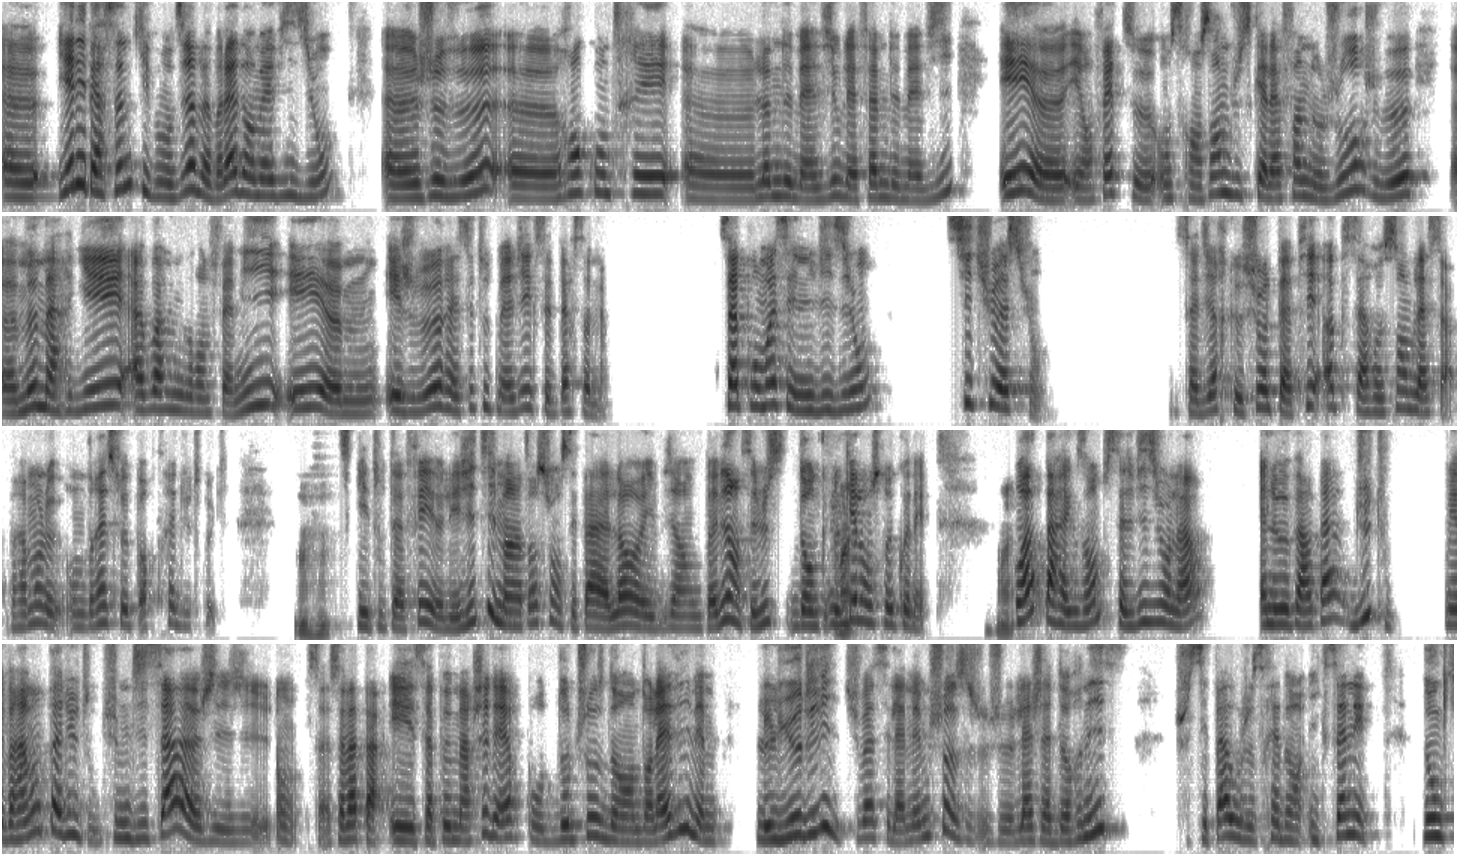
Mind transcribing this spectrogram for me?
Euh, il y a des personnes qui vont dire, ben voilà, dans ma vision, euh, je veux rencontrer l'homme de ma vie ou la femme de ma vie, et, et en fait, on sera ensemble jusqu'à la fin de nos jours. Je veux me marier, avoir une grande famille, et, et je veux rester toute ma vie avec cette personne-là. Ça, pour moi, c'est une vision situation. C'est-à-dire que sur le papier, hop, ça ressemble à ça. Vraiment, on dresse le portrait du truc. Mmh Ce qui est tout à fait euh, légitime, hein, attention, c'est pas l'un est bien ou pas bien, c'est juste dans lequel on se reconnaît. Moi, par exemple, cette vision-là, elle ne me parle pas du tout. Mais vraiment pas du tout. Tu me dis ça, non, ça, ça va pas. Et ça peut marcher d'ailleurs pour d'autres choses dans, la vie, même le lieu de vie, tu vois, c'est la même chose. là, j'adore Nice, je sais pas où je serai dans X années. Donc,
